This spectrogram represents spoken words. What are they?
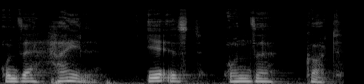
unser Heil, er ist unser Gott.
